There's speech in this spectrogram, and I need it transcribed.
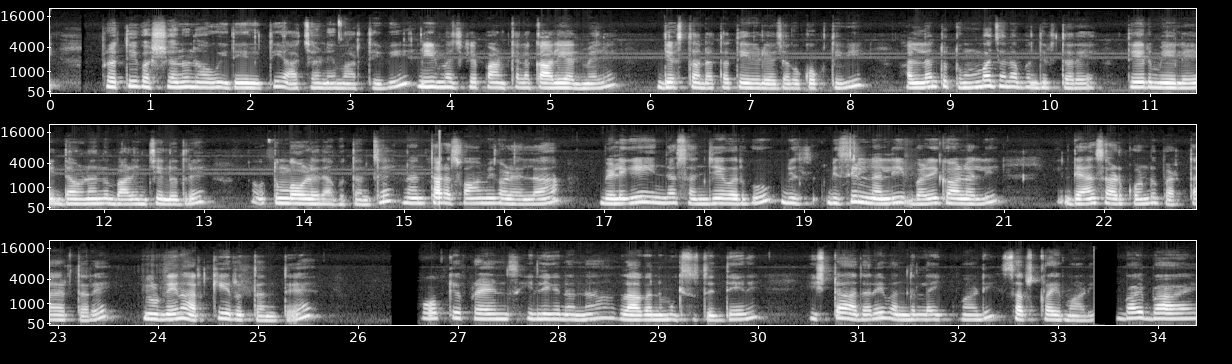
ಪ್ರತಿ ವರ್ಷವೂ ನಾವು ಇದೇ ರೀತಿ ಆಚರಣೆ ಮಾಡ್ತೀವಿ. ನೀರು ಮಜ್ಜಿಗೆ ಪಾನಕ ಎಲ್ಲ ಖಾಲಿ ಆದಮೇಲೆ ದೇವಸ್ಥಾನದ ಹತ್ರ ತೇರು ಎಳೆಯೋ ಜಾಗಕ್ಕೆ ಹೋಗ್ತೀವಿ. ಅಲ್ಲಂತೂ ತುಂಬ ಜನ ಬಂದಿರ್ತಾರೆ. ತೇರ ಮೇಲೆ ದವಣನು ಬಾಳಿನ ಚೆಲ್ಲಿದ್ರೆ ತುಂಬ ಒಳ್ಳೆಯದಾಗುತ್ತಂತೆ ನಂತರ ಸ್ವಾಮಿಗಳೆಲ್ಲ ಬೆಳಗ್ಗೆಯಿಂದ ಸಂಜೆವರೆಗೂ ಬಿಸಿ, ಬಿಸಿಲಿನಲ್ಲಿ ಬರಿಗಾಲಲ್ಲಿ ಡ್ಯಾನ್ಸ್ ಆಡಿಕೊಂಡು ಬರ್ತಾ ಇರ್ತಾರೆ. ಇವ್ರದ್ದೇನೋ ಹರಕೆ ಇರುತ್ತಂತೆ. ಓಕೆ ಫ್ರೆಂಡ್ಸ್, ಇಲ್ಲಿಗೆ ನನ್ನ ಲಾಗನ್ನು ಮುಗಿಸುತ್ತಿದ್ದೇನೆ. ಇಷ್ಟ ಆದರೆ ಒಂದು ಲೈಕ್ ಮಾಡಿ, ಸಬ್ಸ್ಕ್ರೈಬ್ ಮಾಡಿ. ಬಾಯ್ ಬಾಯ್.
